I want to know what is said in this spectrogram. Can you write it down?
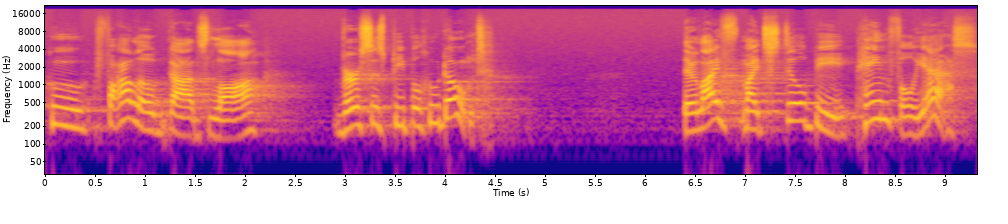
who follow God's law versus people who don't. Their life might still be painful, yes,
